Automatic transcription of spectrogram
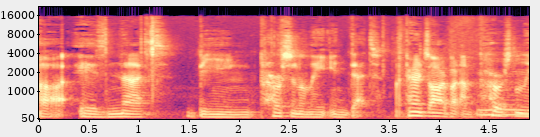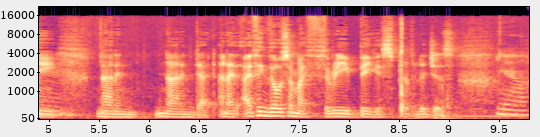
uh, is not being personally in debt. My parents are, but I'm personally not in not in debt. And I, I think those are my three biggest privileges. Yeah.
